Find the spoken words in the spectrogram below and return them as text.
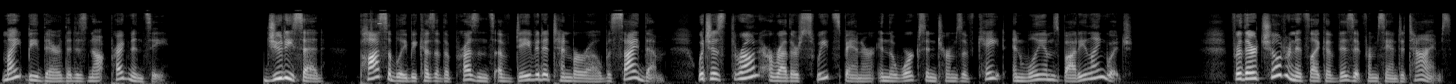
might be there that is not pregnancy. Judi said, possibly because of the presence of David Attenborough beside them, which has thrown a rather sweet spanner in the works in terms of Kate and William's body language. For their children, it's like a visit from Santa Times.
